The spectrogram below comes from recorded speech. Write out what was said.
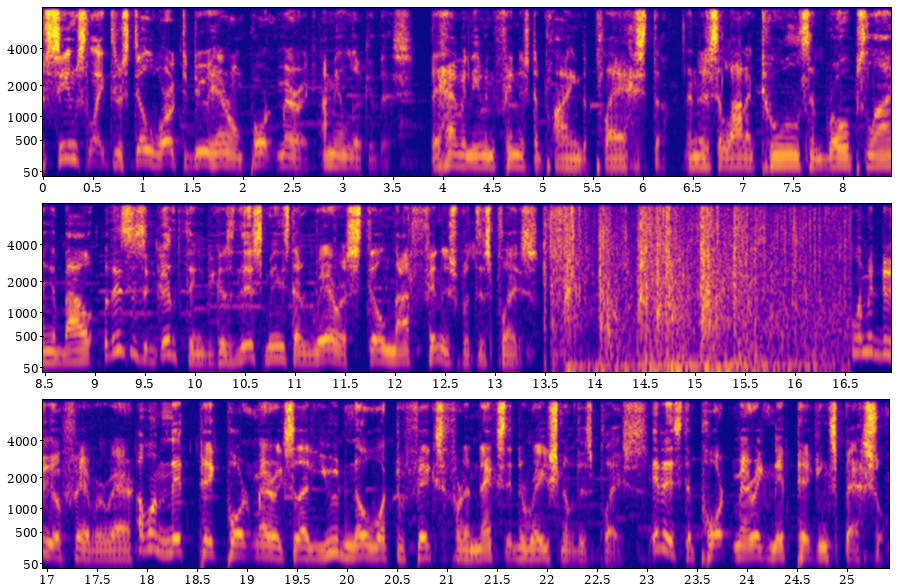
seems like there's still work to do here on Port Merrick. I mean, look at this. They haven't even finished applying the plaster, and there's a lot of tools and ropes lying about. But this is a good thing because this means that Rare is still not finished with this place. Let me do you a favor, Rare. I will nitpick Port Merrick so that you know what to fix for the next iteration of this place. It is the Port Merrick Nitpicking Special.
